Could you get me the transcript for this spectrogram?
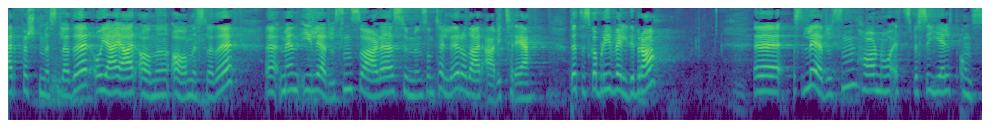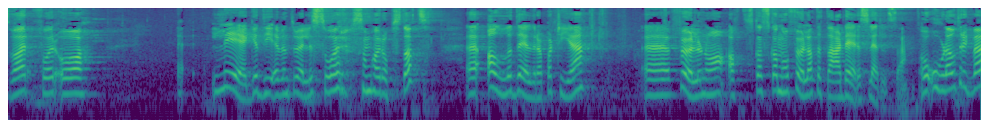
er første nestleder, og jeg er annen, annen nestleder. Eh, men i ledelsen så er det summen som teller, og der er vi tre. Dette skal bli veldig bra. Eh, ledelsen har nå et spesielt ansvar for å lege de eventuelle sår som har oppstått. Eh, alle deler av partiet eh, nå at, skal, skal, nå føle at dette er deres ledelse. Og Ola og Trygve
